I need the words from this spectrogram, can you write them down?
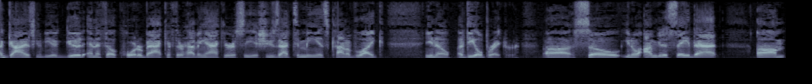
a guy is going to be a good NFL quarterback if they're having accuracy issues. That to me is kind of like, you know, a deal breaker. Uh, so, you know, I'm going to say that um,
